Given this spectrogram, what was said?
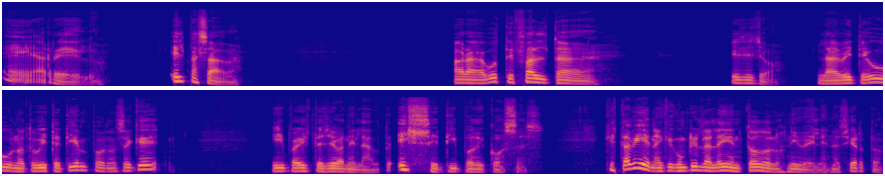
Eh, arreglo. Él pasaba. Ahora, a vos te falta, qué sé yo, la BTU, no tuviste tiempo, no sé qué, y por ahí te llevan el auto. Ese tipo de cosas. Que está bien, hay que cumplir la ley en todos los niveles, ¿no es cierto?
